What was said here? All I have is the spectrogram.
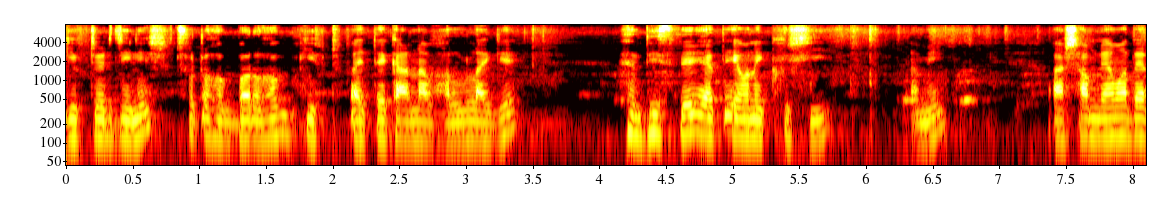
গিফটের জিনিস, ছোট হোক, বড় হোক গিফট পাইতে কার না ভালো লাগে। দিচ্ছে এতে অনেক খুশি আমি। আর সামনে আমাদের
